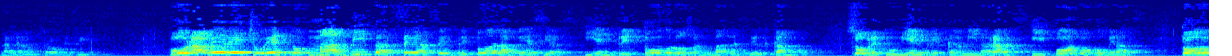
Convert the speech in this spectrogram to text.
la gran profecía. Por haber hecho esto, maldita seas entre todas las bestias y entre todos los animales del campo. Sobre tu vientre caminarás y polvo comerás todos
